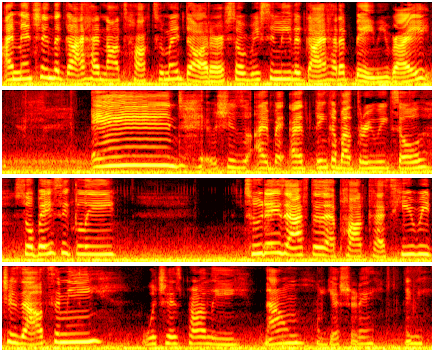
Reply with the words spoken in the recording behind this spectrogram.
i mentioned the guy had not talked to my daughter. So recently the guy had a baby right? And she's I, I think about three weeks old. So basically two days after that podcast he reaches out to me which is probably now yesterday maybe.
